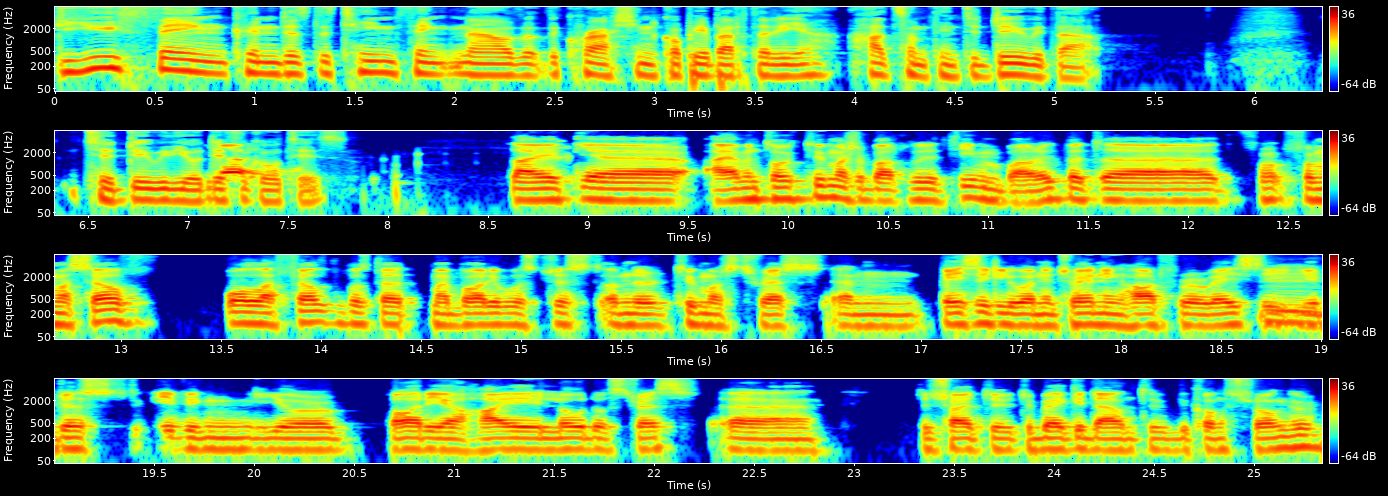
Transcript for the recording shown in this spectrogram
do, you think and does the team think now that the crash in Coppi Bartali had something to do with that to do with your difficulties yeah. like uh, i haven't talked too much about with the team about it but uh, for, for myself all I felt was that my body was just under too much stress. And basically, when you're training hard for a race, mm. you're just giving your body a high load of stress uh, to try to to break it down to become stronger.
